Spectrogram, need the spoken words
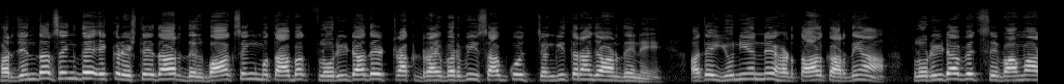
ਹਰਜਿੰਦਰ ਸਿੰਘ ਦੇ ਇੱਕ ਰਿਸ਼ਤੇਦਾਰ ਦਿਲਬਾਗ ਸਿੰਘ ਮੁਤਾਬਕ ਫਲੋਰੀਡਾ ਦੇ ਟਰੱਕ ਡਰਾਈਵਰ ਵੀ ਸਭ ਕੁਝ ਚੰਗੀ ਤਰ੍ਹਾਂ ਜਾਣਦੇ ਨੇ ਅਤੇ ਯੂਨੀਅਨ ਨੇ ਹੜਤਾਲ ਕਰਦਿਆਂ ਫਲੋਰੀਡਾ ਵਿੱਚ ਸੇਵਾਵਾਂ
